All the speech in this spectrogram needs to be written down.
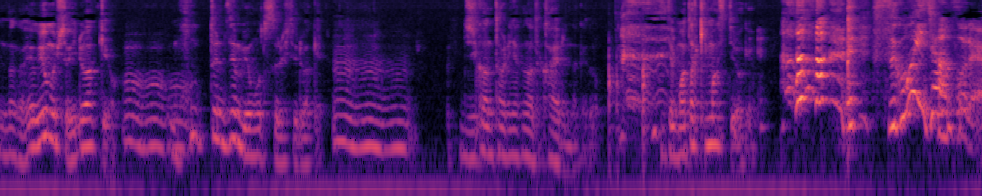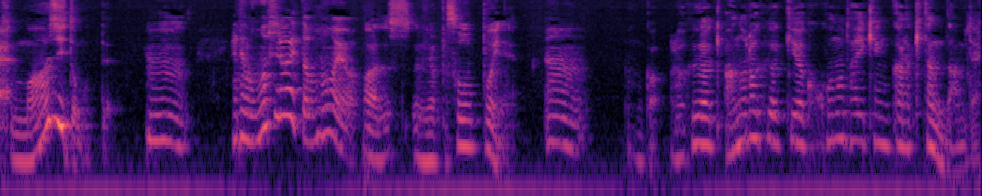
なんか読む人いるわけよ、うんうんうん。本当に全部読もうとする人いるわけ。うんうんうん。時間足りなくなって帰るんだけど。でまた来ますって言うわけよ。えすごいじゃんそれ。マジと思って。うんいやでも面白いと思うよ。あすやっぱそうっぽいね。うん。なんか落書きあの落書きはここの体験から来たんだみたい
